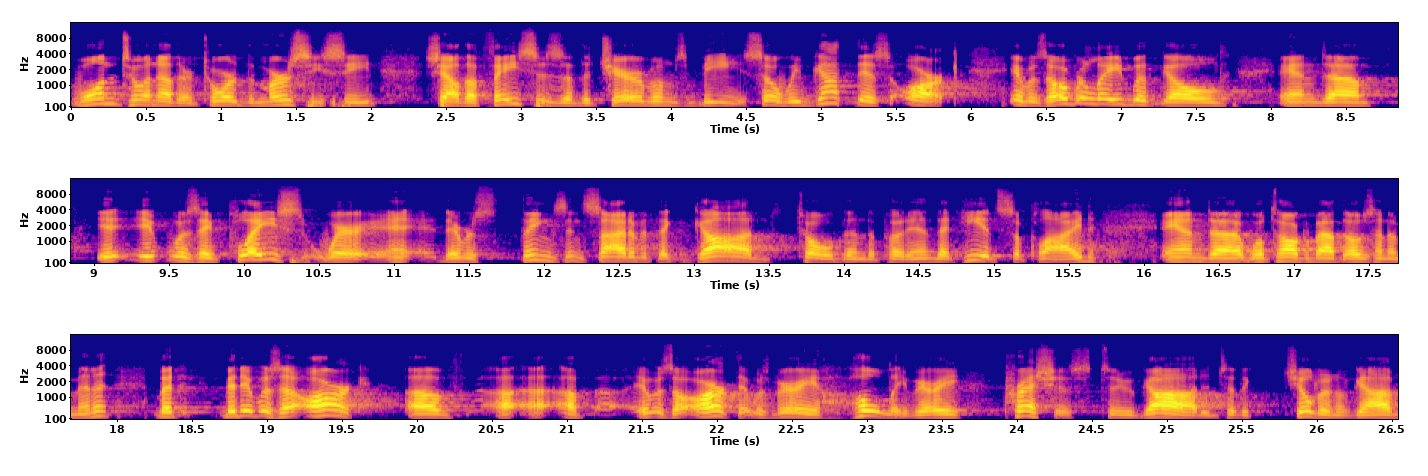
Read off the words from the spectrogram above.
one to another. Toward the mercy seat shall the faces of the cherubims be. So we've got this ark. It was overlaid with gold, and um, it, it, was a place where uh, there was things inside of it that God told them to put in, that He had supplied and uh, we'll talk about those in a minute. But, but it was an ark of, uh, uh, it was an ark that was very holy, very precious to God and to the children of God.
